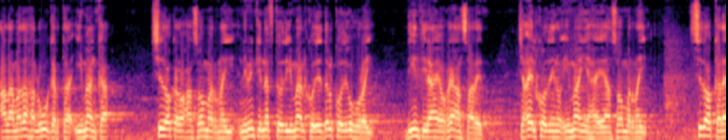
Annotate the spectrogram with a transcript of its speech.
calaamadaha lagu garta iimaanka. Sidoo kale waxaan soo marnay nimankii naftoodii maalkoodii dalkoodii u huray diinta ilaahay oo ree ansaareed. Jacaylkooda inuu iimaan yahay ayaan soo marnay. Sidoo kale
